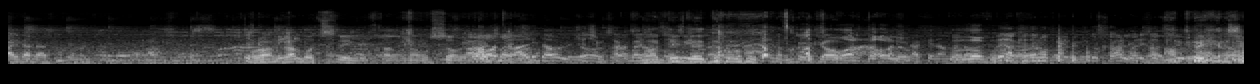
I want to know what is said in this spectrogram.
ალი გადაასწრებენ რა რა მოცლილი ხარ ნამოსოვი. ალი დაული შეჩემ საკმაოდ მაგის დედა გავა. ვარ დავლე. ბოლობო. მე აქედან ვაპირებ, იმიტომ ხალი არის აფრიკაში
